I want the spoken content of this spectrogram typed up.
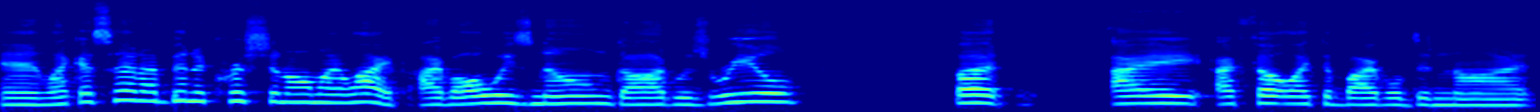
And like i said i've been a christian all my life. I've always known god was real but i i felt like the bible did not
